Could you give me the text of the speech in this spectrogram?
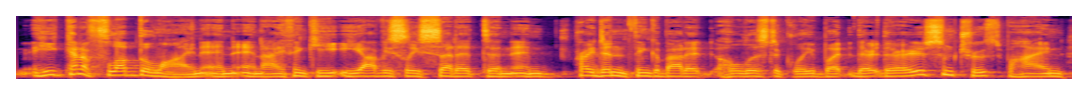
he, he kind of flubbed the line, and, and I think he, he obviously said it and, and probably didn't think about it holistically. But there there is some truth behind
